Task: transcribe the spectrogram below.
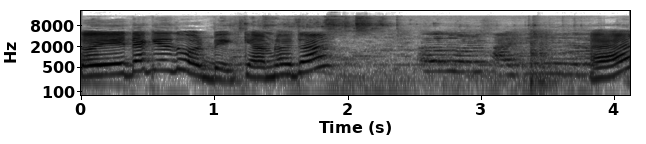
তো এটা কে ধরবে? ক্যামেরাটা? হ্যাঁ?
